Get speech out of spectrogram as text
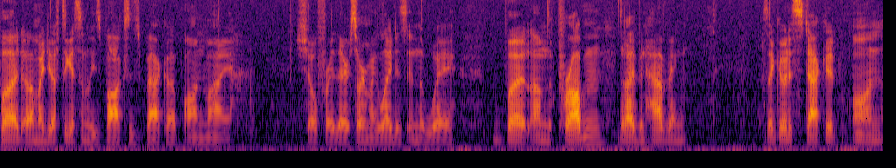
But um, I do have to get some of these boxes back up on my shelf right there. Sorry, my light is in the way. But um, the problem that I've been having is I go to stack it on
